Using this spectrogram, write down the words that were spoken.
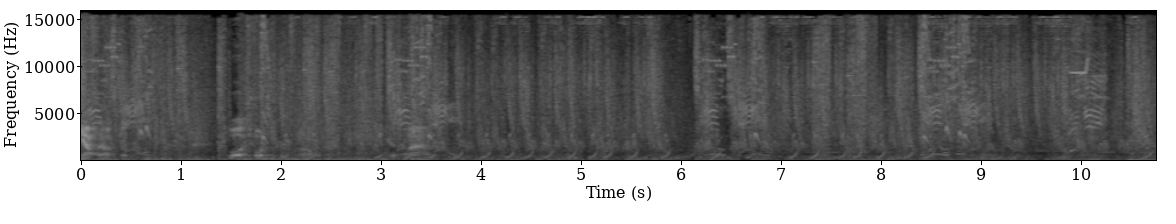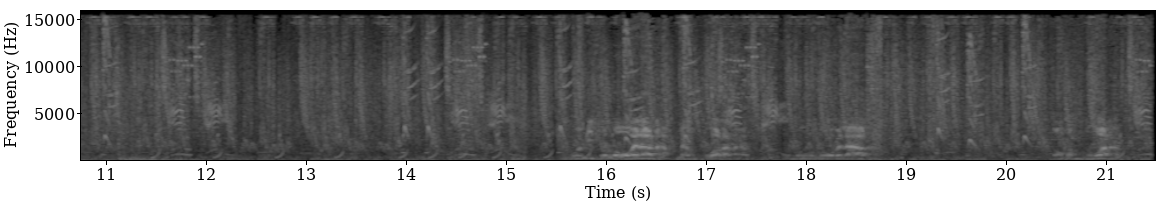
เทียบแล้วตัวชนของเราเยอะมากโอ้ยมีตัวโล่ไว้แล้วนะครับไม่ต้องกลัวแล้วนะครับโล่โล่ไปแล้วสองสามตัวนะครับ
